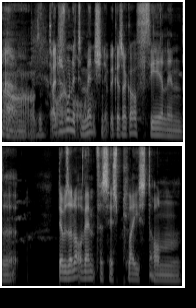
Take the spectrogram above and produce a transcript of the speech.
Um, Oh, I just wanted to mention it because I got a feeling that there was a lot of emphasis placed on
